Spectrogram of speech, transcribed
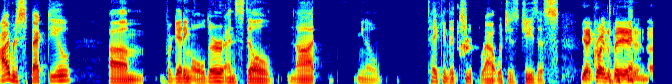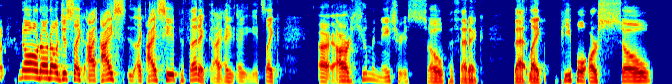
I respect you, um, for getting older and still not, you know, taking the cheap route, which is Jesus. Yeah, growing the beard and uh, No, no, no. Just like I, I like I see it pathetic. I, I, I it's like our, our human nature is so pathetic that like people are so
